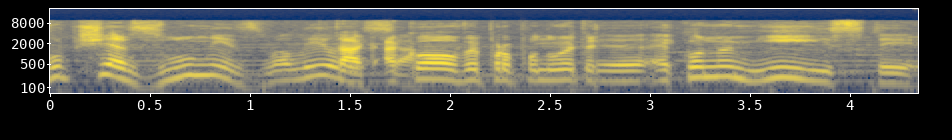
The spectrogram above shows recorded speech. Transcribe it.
взагалі з луни звалилися. Так, а кого ви пропонуєте? е, економісти,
